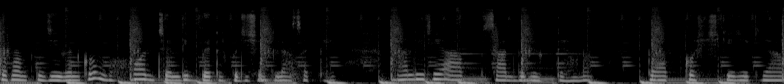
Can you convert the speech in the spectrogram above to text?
तो हम अपने जीवन को बहुत जल्दी बेटर पोजीशन पे ला सकते हैं। मान लीजिए आप सात बजे उठते हो ना तो आप कोशिश कीजिए कि आप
